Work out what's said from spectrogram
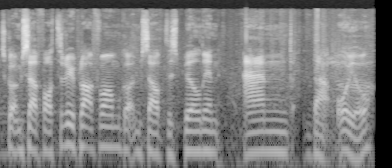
He's got himself to-do platform, got himself this building, and that oil.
